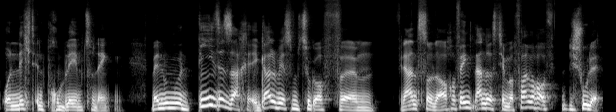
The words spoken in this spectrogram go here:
und nicht in Problem zu denken. Wenn du nur diese Sache, egal ob jetzt in Bezug auf ähm, Finanzen oder auch auf irgendein anderes Thema, vor allem auch auf die Schule,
